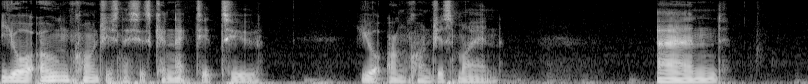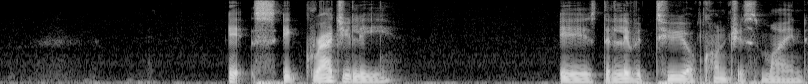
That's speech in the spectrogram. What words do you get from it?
your own consciousness is connected to your unconscious mind. And it's it gradually is delivered to your conscious mind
